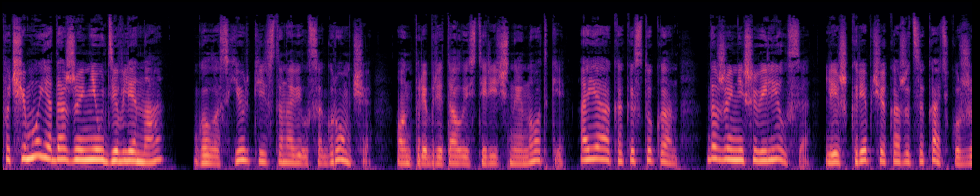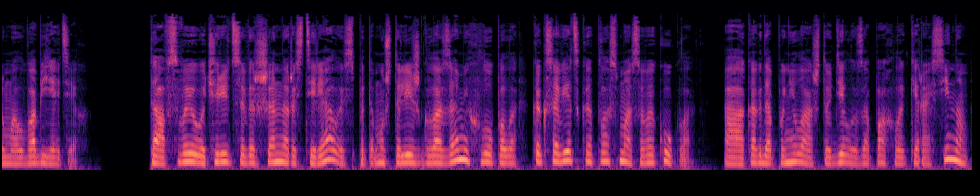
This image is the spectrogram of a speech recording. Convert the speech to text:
Почему я даже не удивлена? Голос Юльки становился громче, он приобретал истеричные нотки, а я, как истукан, даже не шевелился, лишь крепче, кажется, Катьку сжимал в объятиях. Та, в свою очередь, совершенно растерялась, потому что лишь глазами хлопала, как советская пластмассовая кукла. А когда поняла, что дело запахло керосином,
